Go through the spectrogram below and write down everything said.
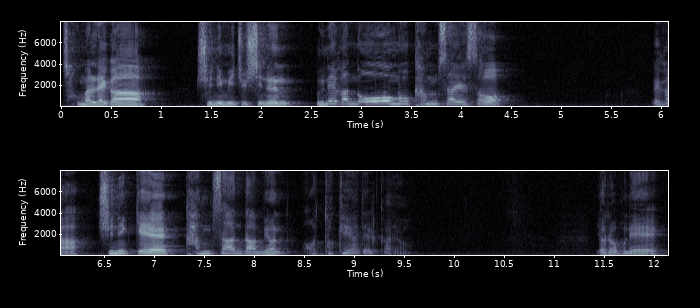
정말 내가 주님이 주시는 은혜가 너무 감사해서 내가 주님께 감사한다면 어떻게 해야 될까요? 여러분의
